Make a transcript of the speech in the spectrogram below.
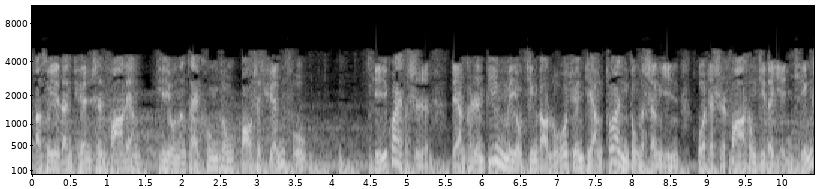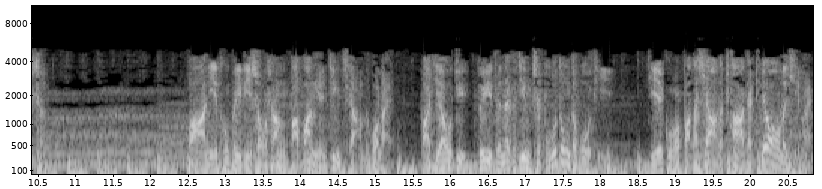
它虽然全身发亮，却又能在空中保持悬浮。奇怪的是，两个人并没有听到螺旋桨转动的声音，或者是发动机的引擎声。巴尼从贝蒂手上把望远镜抢了过来，把焦距对准那个静止不动的物体，结果把他吓得差点跳了起来。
